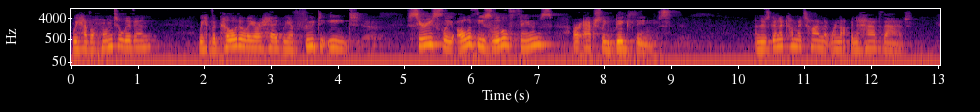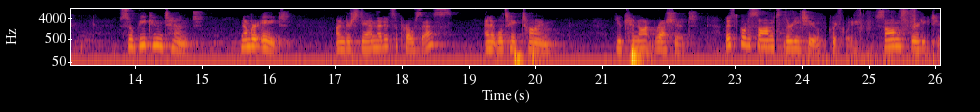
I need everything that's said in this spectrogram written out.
We have a home to live in, we have a pillow to lay our head, we have food to eat. Yes. Seriously, all of these little things are actually big things. And there's going to come a time that we're not going to have that. So be content. Number eight, understand that it's a process and it will take time. You cannot rush it. Let's go to Psalms 32 quickly. Psalms 32.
